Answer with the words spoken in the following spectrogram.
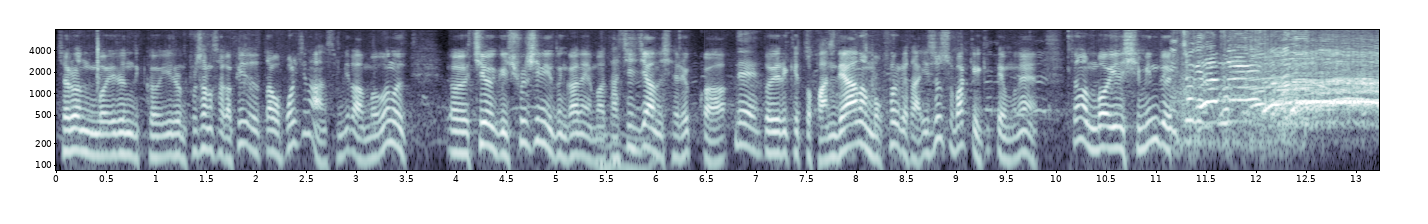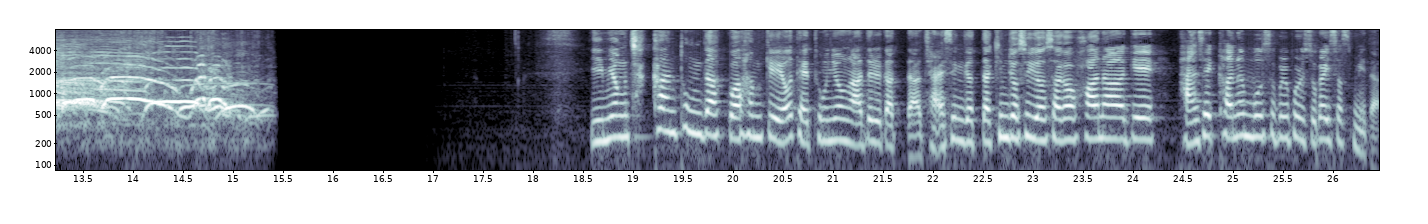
저런 뭐 이런 그 이런 불상사가 빚어졌다고 볼지는 않습니다. 뭐 어느 어, 지역의 출신이든 간에 뭐다 지지하는 세력과 네. 또 이렇게 또 반대하는 목소리가 다 있을 수밖에 없기 때문에 저는 뭐 이 시민들 일명 착한 통닭과 함께요. 대통령 아들 같다, 잘생겼다, 김정수 여사가 환하게 반색하는 모습을 볼 수가 있었습니다.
